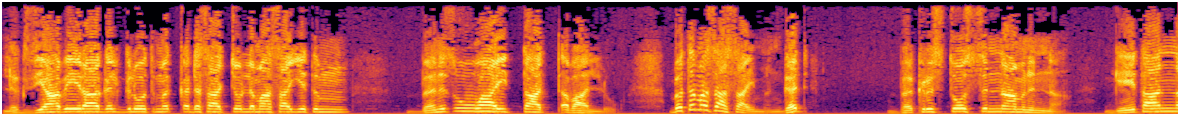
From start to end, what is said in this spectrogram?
ለእግዚአብሔር አገልግሎት መቀደሳቸውን ለማሳየትም በንጹሕ ውሃ ይታጠባሉ። በተመሳሳይ መንገድ በክርስቶስ ስናምንና ጌታና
